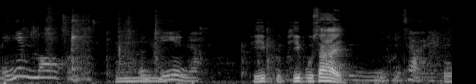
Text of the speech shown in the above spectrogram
ได้ยินบอกคนอืมเป็นผีนะผีผีผู้ชายมีผู้ชายโอ้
